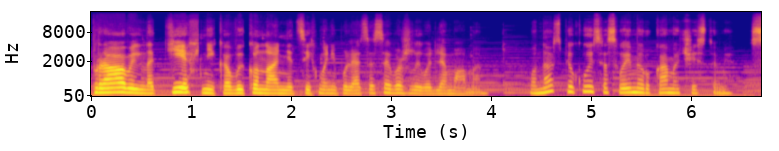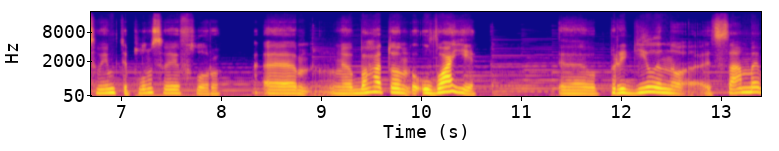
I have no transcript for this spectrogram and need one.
правильна техніка виконання цих маніпуляцій це важливо для мами. Вона спілкується своїми руками чистими, своїм теплом, своєю флорою. Е, багато уваги е, приділено саме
